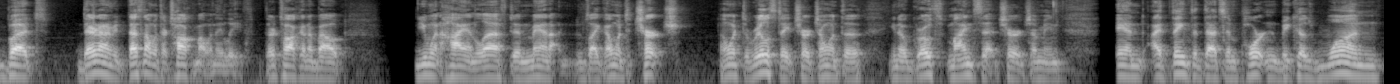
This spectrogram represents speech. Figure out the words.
but they're not. Even, that's not what they're talking about when they leave. They're talking about you went high and left, and man, it was like I went to church. I went to real estate church. I went to you know growth mindset church. I mean, and I think that that's important because one,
